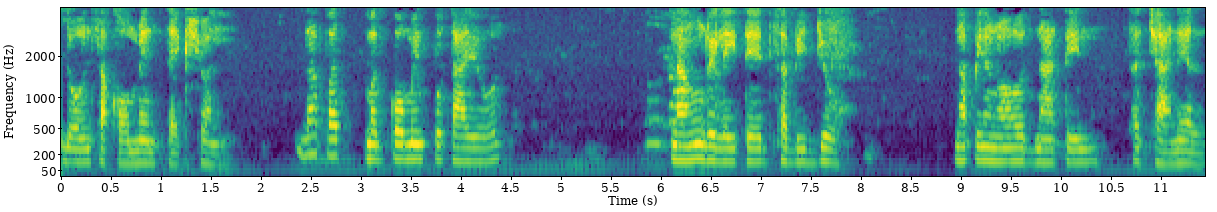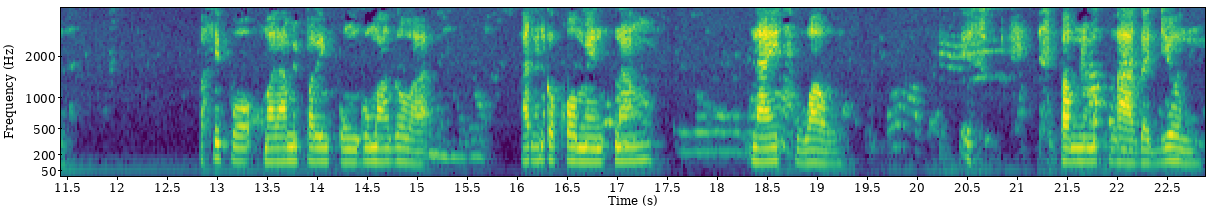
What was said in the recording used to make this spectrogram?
doon sa comment section. Dapat mag-comment po tayo ng related sa video na pinanood natin sa channel. Kasi po, marami pa rin pong gumagawa at nagko-comment ng nice wow. Is, spam naman kagad yun.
